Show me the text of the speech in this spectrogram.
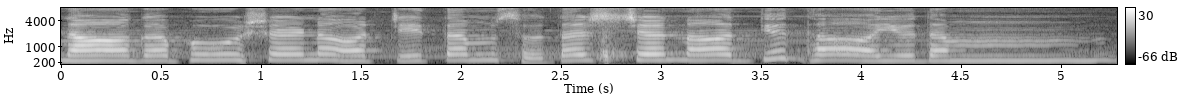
नागभूषणार्चितं सुदर्शनाद्युधायुधम्।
